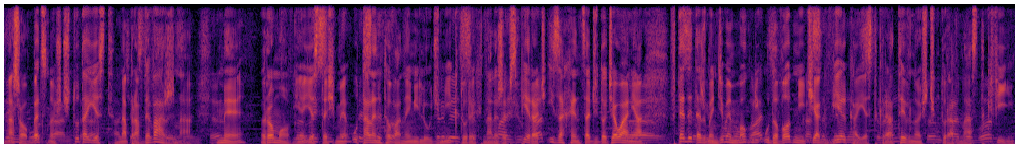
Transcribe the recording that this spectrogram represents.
Nasza obecność tutaj jest naprawdę ważna. My, Romowie, jesteśmy utalentowanymi ludźmi, których należy wspierać i zachęcać do działania. Wtedy też będziemy mogli udowodnić, jak wielka jest kreatywność, która w nas tkwi.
